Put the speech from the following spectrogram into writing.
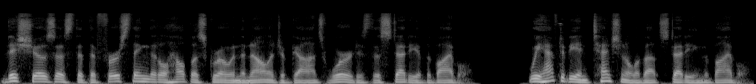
This shows us that the first thing that'll help us grow in the knowledge of God's word is the study of the Bible. We have to be intentional about studying the Bible.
